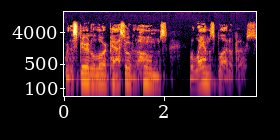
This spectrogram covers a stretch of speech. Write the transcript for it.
where the Spirit of the Lord passed over the homes with lamb's blood of course.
